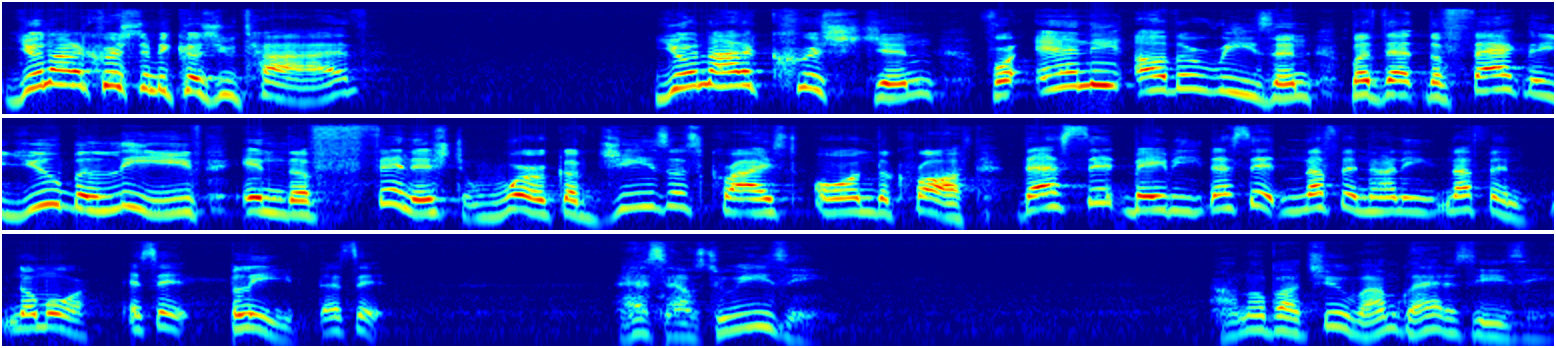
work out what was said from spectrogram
You're not a Christian because you tithe. You're not a Christian for any other reason but that the fact that you believe in the finished work of Jesus Christ on the cross. That's it, baby. That's it. Nothing, honey. Nothing. No more. That's it. Believe. That's it. That sounds too easy. I don't know about you, but I'm glad it's easy.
